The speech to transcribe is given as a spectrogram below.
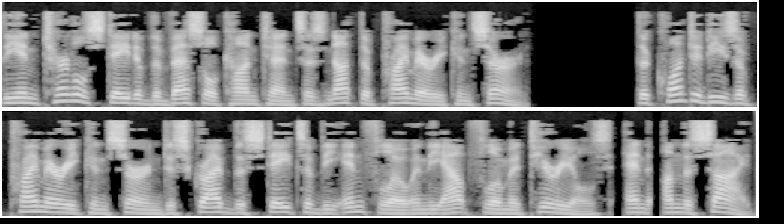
The internal state of the vessel contents is not the primary concern. The quantities of primary concern describe the states of the inflow and the outflow materials, and, on the side,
